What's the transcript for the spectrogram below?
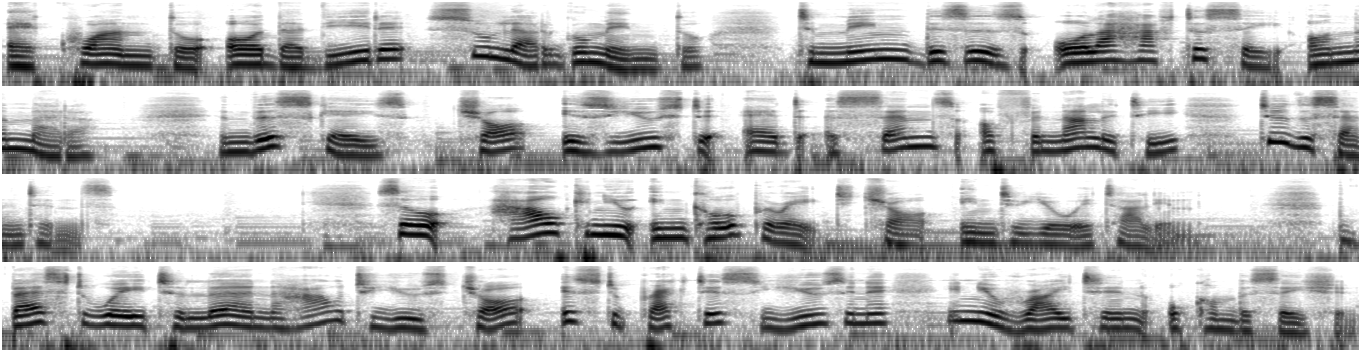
è quanto ho da dire sull'argomento. To mean this is all I have to say on the matter. In this case, ciò is used to add a sense of finality to the sentence. So, how can you incorporate ciò into your Italian? The best way to learn how to use ciò is to practice using it in your writing or conversation.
